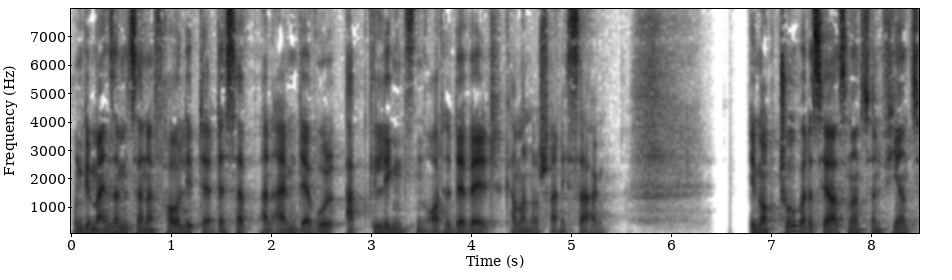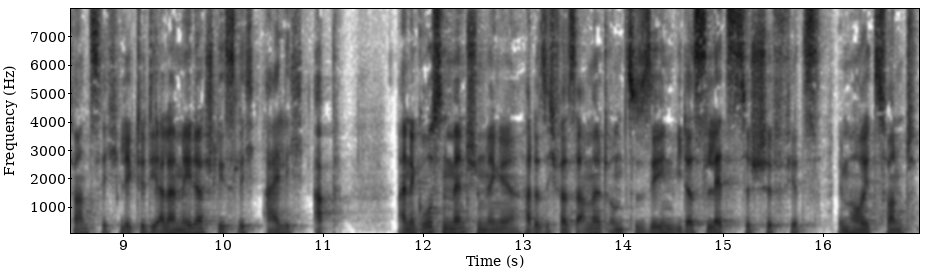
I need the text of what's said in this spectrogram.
Und gemeinsam mit seiner Frau lebte er deshalb an einem der wohl abgelegensten Orte der Welt, kann man wahrscheinlich sagen. Im Oktober des Jahres 1924 legte die Alameda schließlich eilig ab. Eine große Menschenmenge hatte sich versammelt, um zu sehen, wie das letzte Schiff jetzt im Horizont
